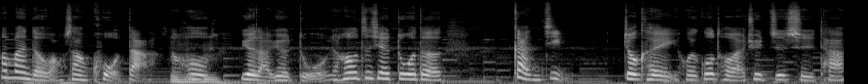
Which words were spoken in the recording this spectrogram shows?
慢慢的往上扩大，然后越来越多，然后这些多的干劲就可以回过头来去支持他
